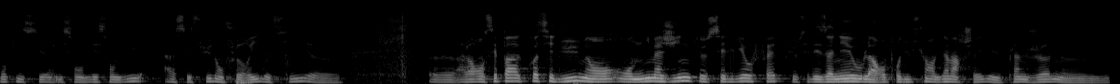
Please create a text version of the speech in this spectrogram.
Donc ils, sont descendus assez sud, en Floride aussi. Euh, euh, alors on ne sait pas à quoi c'est dû, mais on, imagine que c'est lié au fait que c'est des années où la reproduction a bien marché. Il y a eu plein de jeunes euh,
